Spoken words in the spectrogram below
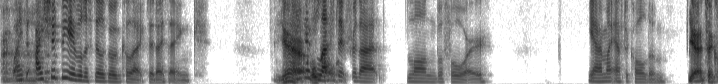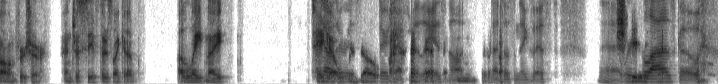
But I, th- I Ah, should be able to still go and collect it, I think. I yeah. I've we'll left it for that long before. Yeah, I might have to call them. Yeah, I'd say call them for sure. And just see if there's like a a late night takeout no, there, is, window. there definitely is not. That doesn't exist. Uh, we're in Glasgow.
